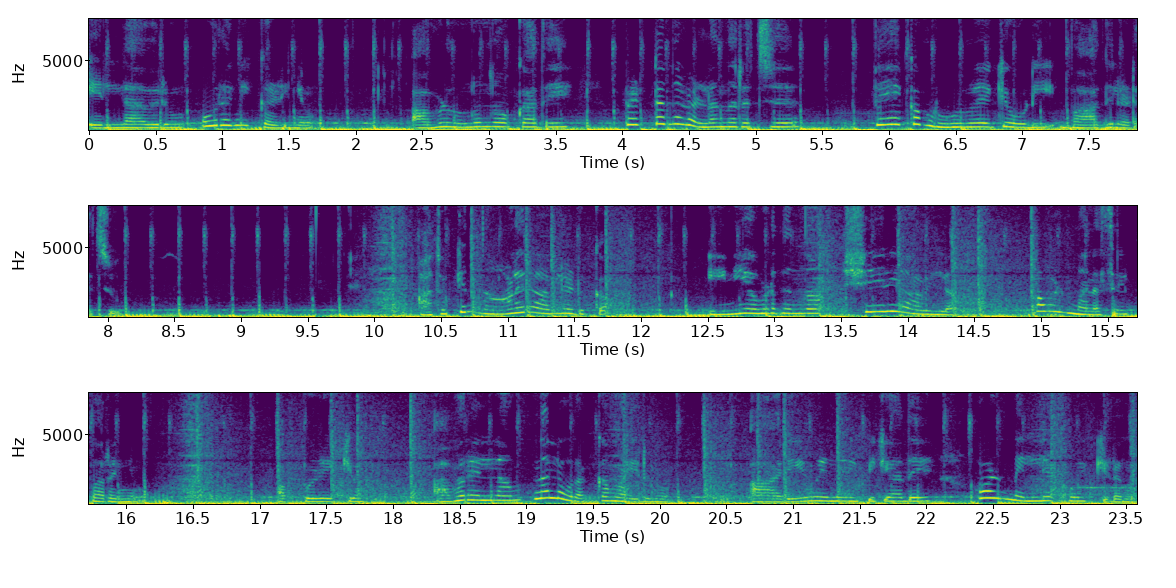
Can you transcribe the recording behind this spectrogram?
എല്ലാവരും ഉറങ്ങിക്കഴിഞ്ഞു. അവൾ ഒന്നും നോക്കാതെ പെട്ടെന്ന് വെള്ളം നിറച്ച് വേഗം റൂമിലേക്ക് ഓടി വാതിലടച്ചു. അതൊക്കെ നാളെ രാവിലെ എടുക്കാം. ഇനി അവിടെ നിന്നാ ശരിയാവില്ല അവൾ മനസ്സിൽ പറഞ്ഞു. അപ്പോഴേക്കും അവരെല്ലാം നല്ല ഉറക്കമായിരുന്നു. ആരെയും എഴുന്നേൽപ്പിക്കാതെ അവൾ മെല്ലെ പോയി കിടന്നു.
